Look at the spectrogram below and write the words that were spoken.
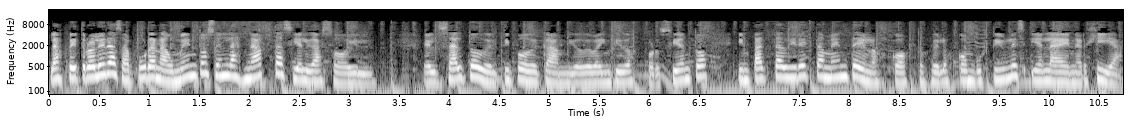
Las petroleras apuran aumentos en las naftas y el gasoil. El salto del tipo de cambio de 22% impacta directamente en los costos de los combustibles y en la energía.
